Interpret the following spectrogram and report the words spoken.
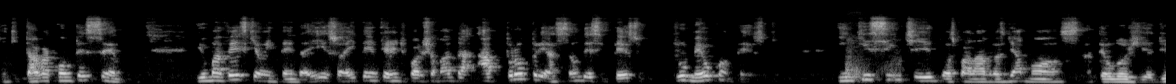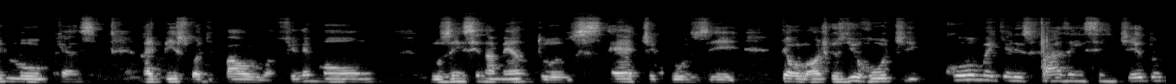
O que estava acontecendo? E uma vez que eu entenda isso, aí tem o que a gente pode chamar da apropriação desse texto para o meu contexto. Em que sentido as palavras de Amós, a teologia de Lucas, a epístola de Paulo a Filemão, os ensinamentos éticos e teológicos de Ruth, como é que eles fazem sentido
